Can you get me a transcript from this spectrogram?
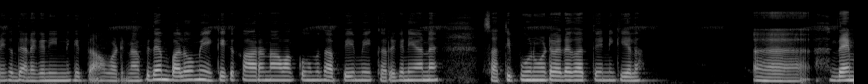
මේක දැනගෙන ඉන්න එක තාම වටිනවා. අපි දැන් බලමු මේ එක එක කාරණාවක් කොහොමද අපේ මේ කරගෙන යන සති පුහුණුවට වැදගත් වෙන්නේ කියලා. දැන්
